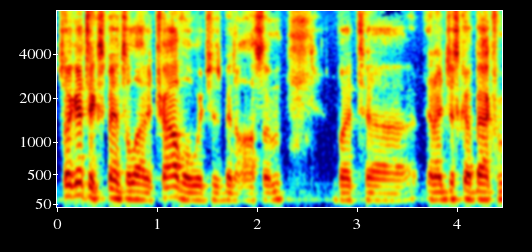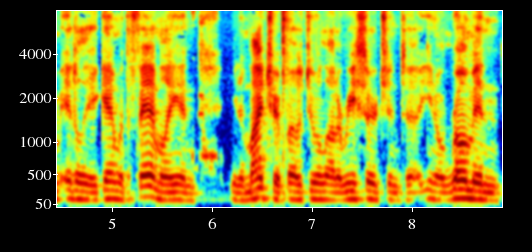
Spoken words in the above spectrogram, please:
So I got to expense a lot of travel, which has been awesome but uh, and I just got back from Italy again with the family, and you know my trip I was doing a lot of research into you know Roman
